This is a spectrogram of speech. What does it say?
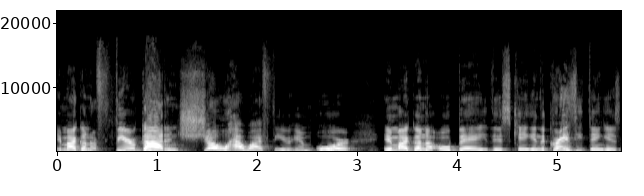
Am I going to fear God and show how I fear Him, or am I going to obey this king? And the crazy thing is,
